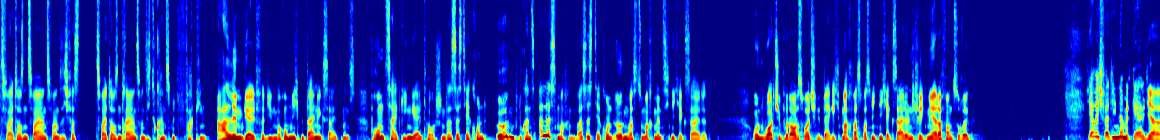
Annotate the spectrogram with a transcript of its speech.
2022, fast 2023, du kannst mit fucking allem Geld verdienen. Warum nicht mit deinen Excitements? Warum Zeit gegen Geld tauschen? Was ist der Grund, irgend, du kannst alles machen. Was ist der Grund, irgendwas zu machen, wenn es dich nicht excited? Und what you put out is what you get back. Ich mache was, was mich nicht excited und ich kriege mehr davon zurück. Ja, aber ich verdiene damit Geld. Ja,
